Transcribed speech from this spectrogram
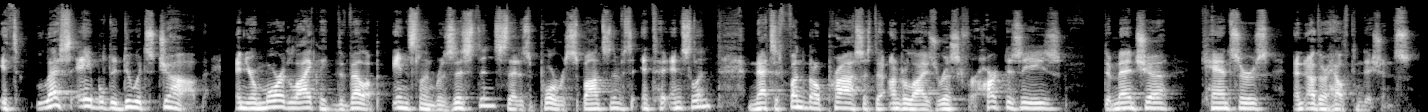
it's less able to do its job, and you're more likely to develop insulin resistance, that is a poor responsiveness to insulin, and that's a fundamental process that underlies risk for heart disease, dementia, cancers, and other health conditions.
